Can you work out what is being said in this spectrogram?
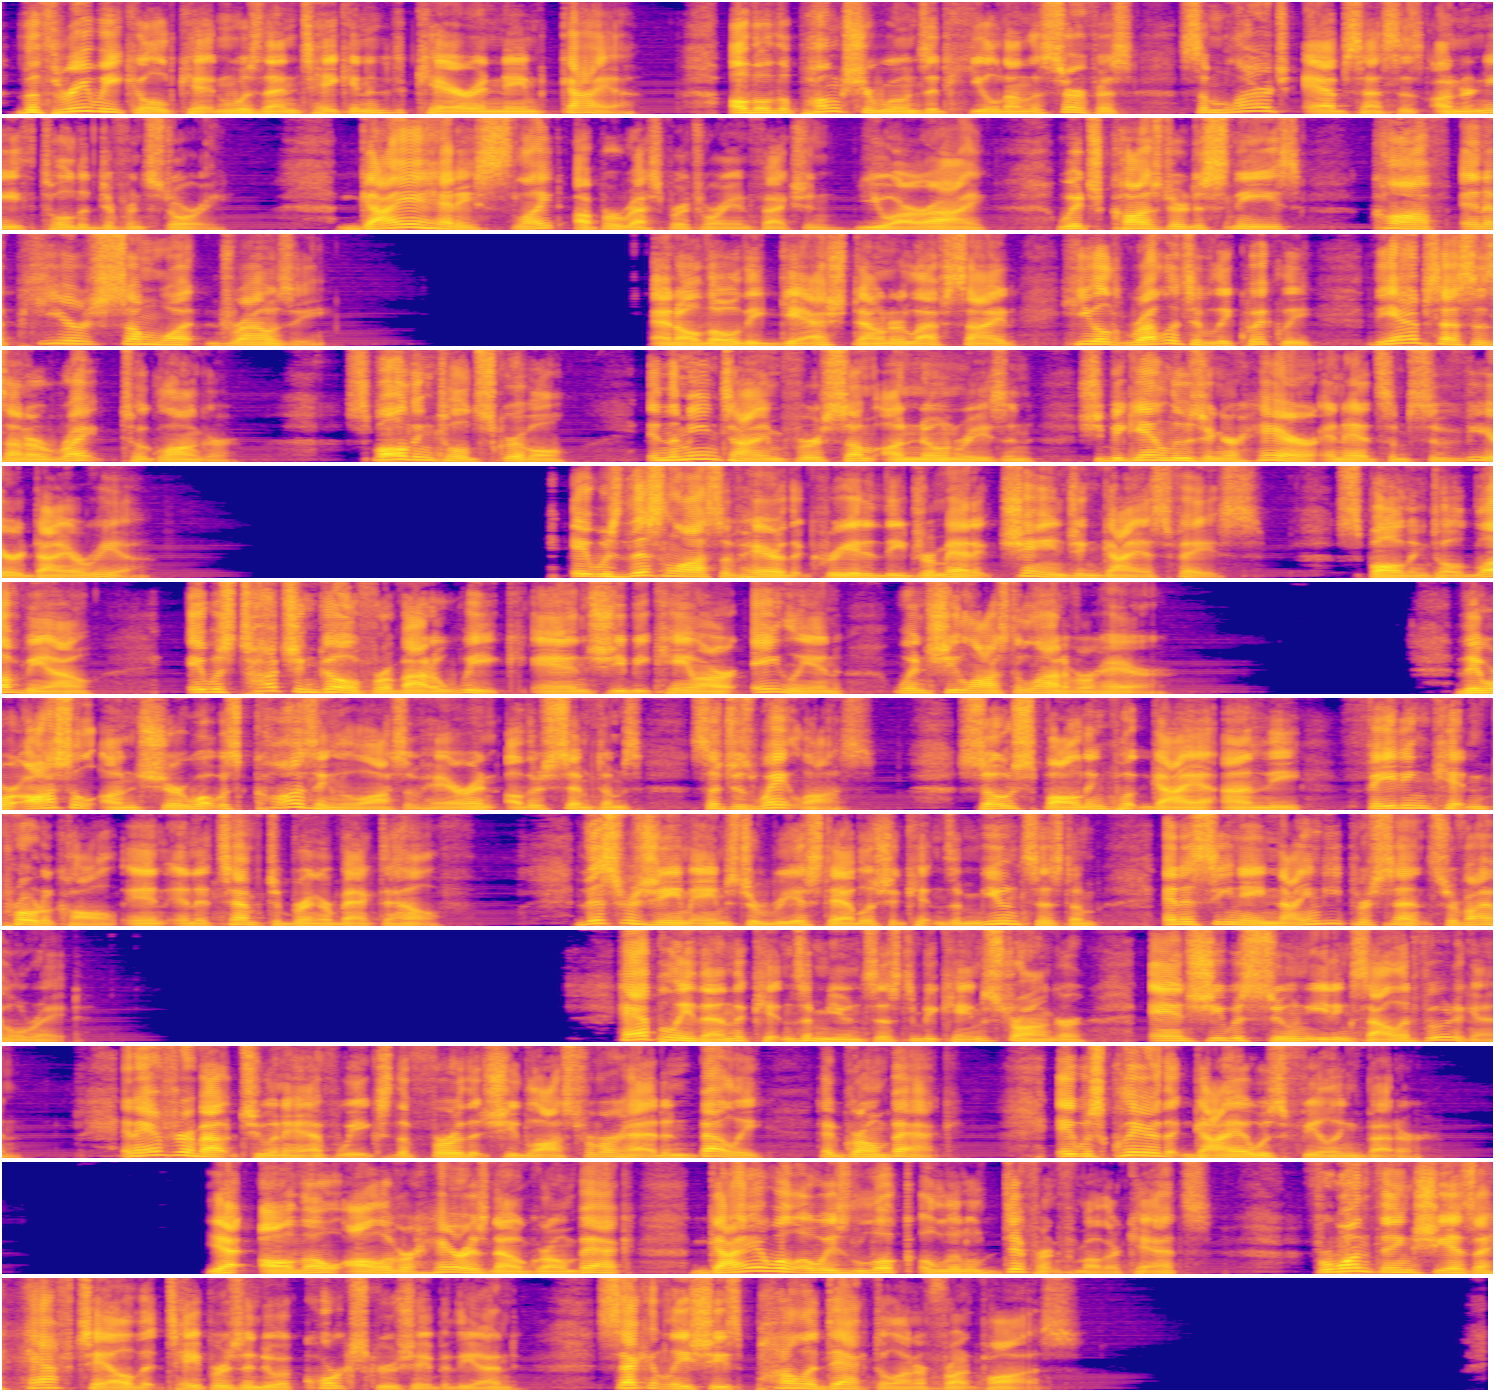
The three-week-old kitten was then taken into care and named Gaia. Although the puncture wounds had healed on the surface some large abscesses underneath told a different story Gaia had a slight upper respiratory infection URI which caused her to sneeze cough and appear somewhat drowsy. And although the gash down her left side healed relatively quickly the abscesses on her right took longer. Spalding told Scribol in the meantime for some unknown reason she began losing her hair and had some severe diarrhea. It was this loss of hair that created the dramatic change in Gaia's face. Spalding told Love Meow it was touch and go for about a week and she became our alien when she lost a lot of her hair. They were also unsure what was causing the loss of hair and other symptoms such as weight loss. So Spalding put Gaia on the fading kitten protocol in an attempt to bring her back to health. This regime aims to re-establish a kitten's immune system and has seen a 90% survival rate. Happily then the kitten's immune system became stronger and she was soon eating solid food again and after about two and a half weeks the fur that she'd lost from her head and belly had grown back. It was clear that Gaia was feeling better. Yet although all of her hair is now grown back Gaia will always look a little different from other cats. For one thing she has a half tail that tapers into a corkscrew shape at the end. Secondly, she's polydactyl on her front paws.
